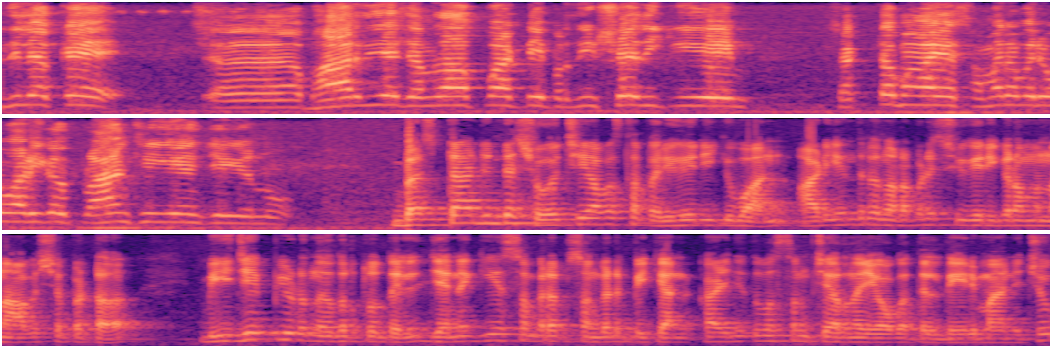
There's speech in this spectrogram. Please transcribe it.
ഇതിലൊക്കെ ഭാരതീയ ജനതാ പാർട്ടി പ്രതിഷേധിക്കുകയും ശക്തമായ സമരപരിപാടികൾ പ്ലാൻ ചെയ്യുകയും ചെയ്യുന്നു. ബസ് സ്റ്റാൻഡിന്റെ ശോച്യാവസ്ഥ പരിഹരിക്കുവാൻ അടിയന്തര നടപടി സ്വീകരിക്കണമെന്നാവശ്യപ്പെട്ട് ബി ജെ പിയുടെ നേതൃത്വത്തിൽ ജനകീയ സമരം സംഘടിപ്പിക്കാൻ കഴിഞ്ഞ ദിവസം ചേർന്ന യോഗത്തിൽ തീരുമാനിച്ചു.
